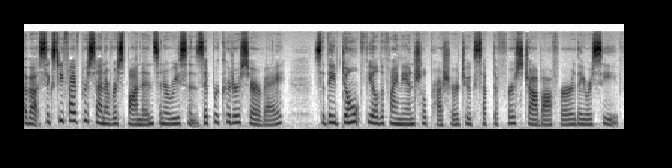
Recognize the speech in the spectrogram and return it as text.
About 65% of respondents in a recent ZipRecruiter survey said they don't feel the financial pressure to accept the first job offer they receive.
